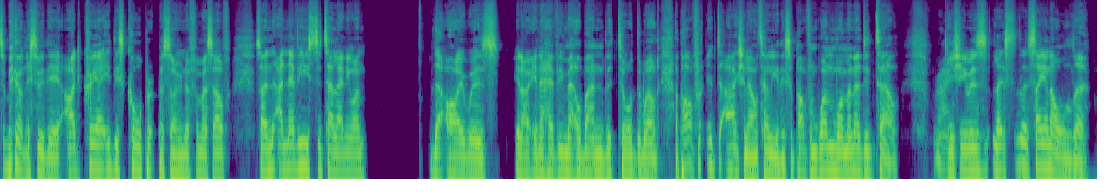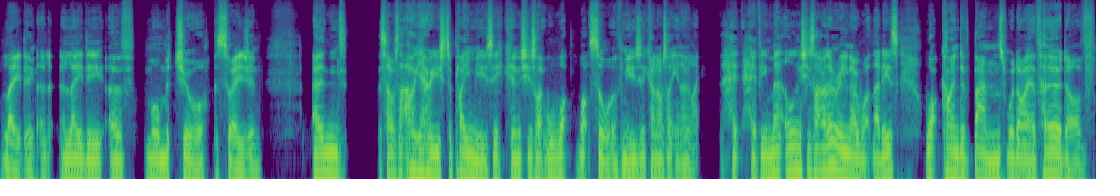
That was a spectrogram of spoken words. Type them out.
to be honest with you. I'd created this corporate persona for myself. So I, I never used to tell anyone that I was you know, in a heavy metal band that toured the world. Apart from, actually, I'll tell you this. Apart from one woman, I did tell, right. and she was let's let's say an older lady, a, a lady of more mature persuasion, and so I was like, oh yeah, I used to play music, and she's like, well, what what sort of music? And I was like, you know, like he- heavy metal, and she's like, I don't really know what that is. What kind of bands would I have heard of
